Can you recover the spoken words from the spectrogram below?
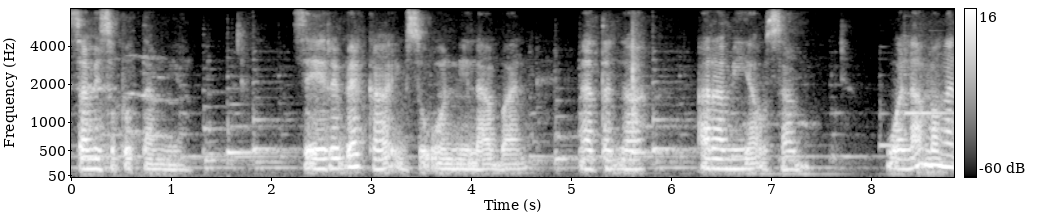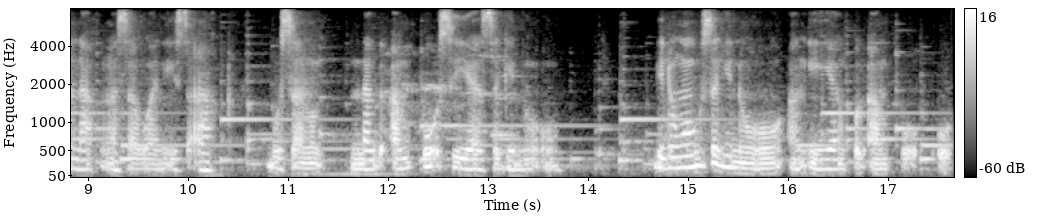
sa Mesopotamia. Si Rebecca igsuon ni Laban nga taga Aramia usab. Wala mga anak nga asawa ni Isaac busan nagampo siya sa Ginoo. Ginungog sa Ginoo ang iyang pag-ampo o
